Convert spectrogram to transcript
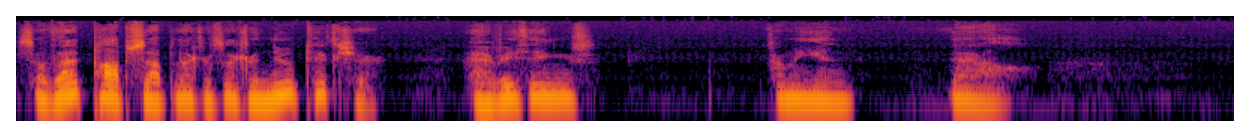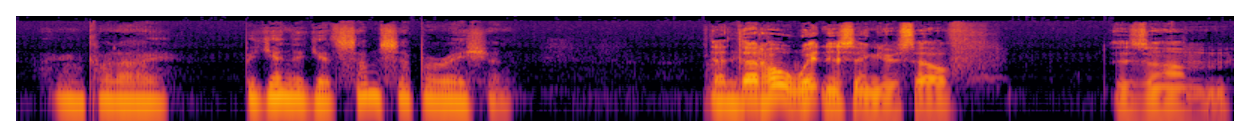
So that pops up like it's like a new picture. Everything's coming in now. And could I begin to get some separation? That that whole witnessing yourself is um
